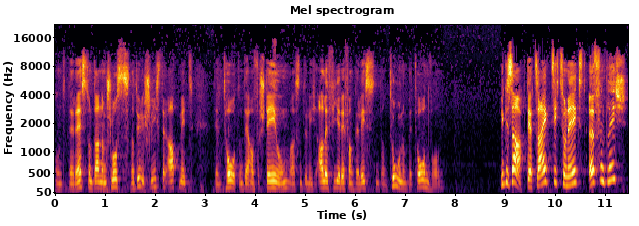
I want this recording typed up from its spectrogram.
und der Rest und dann am Schluss, natürlich schließt er ab mit dem Tod und der Auferstehung, was natürlich alle vier Evangelisten dann tun und betonen wollen. Wie gesagt, er zeigt sich zunächst öffentlich,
